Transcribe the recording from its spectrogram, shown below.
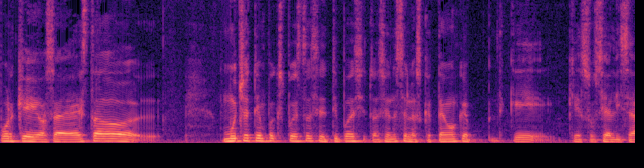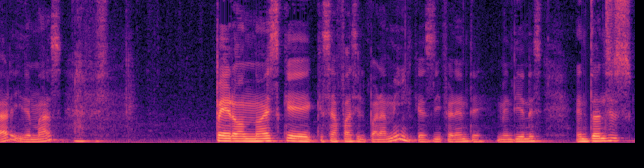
Porque, o sea, he estado mucho tiempo expuesto a ese tipo de situaciones en las que tengo que, que, que socializar y demás. Pero no es que, que sea fácil para mí, que es diferente, ¿me entiendes? Entonces,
